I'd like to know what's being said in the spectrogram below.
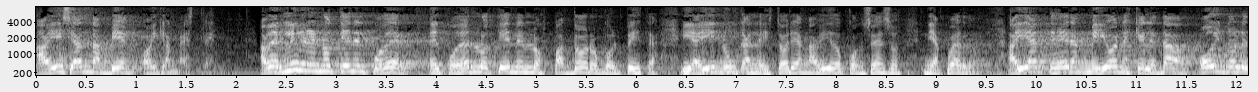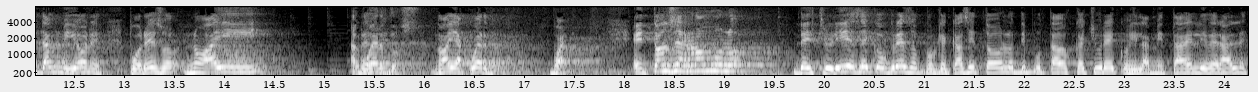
Ahí se andan bien. Oigan este. A ver, Libre no tiene el poder. El poder lo tienen los pandoros, golpistas. Y ahí nunca en la historia han habido consensos ni acuerdos. Ahí antes eran millones que les daban. Hoy no les dan millones. Por eso no hay eso Acuerdos. No hay acuerdos. Bueno, entonces Rómulo destruiría ese Congreso porque casi todos los diputados cachurecos y la mitad de liberales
